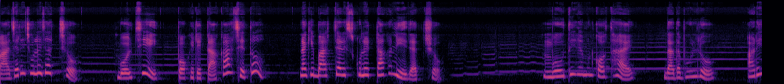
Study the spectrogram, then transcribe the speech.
বাজারে চলে যাচ্ছ। বলছি, পকেটে টাকা আছে তো? নাকি বাচ্চার স্কুলের টাকা নিয়ে যাচ্ছ? বৌদির এমন কথায় দাদা বলল, আরে,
